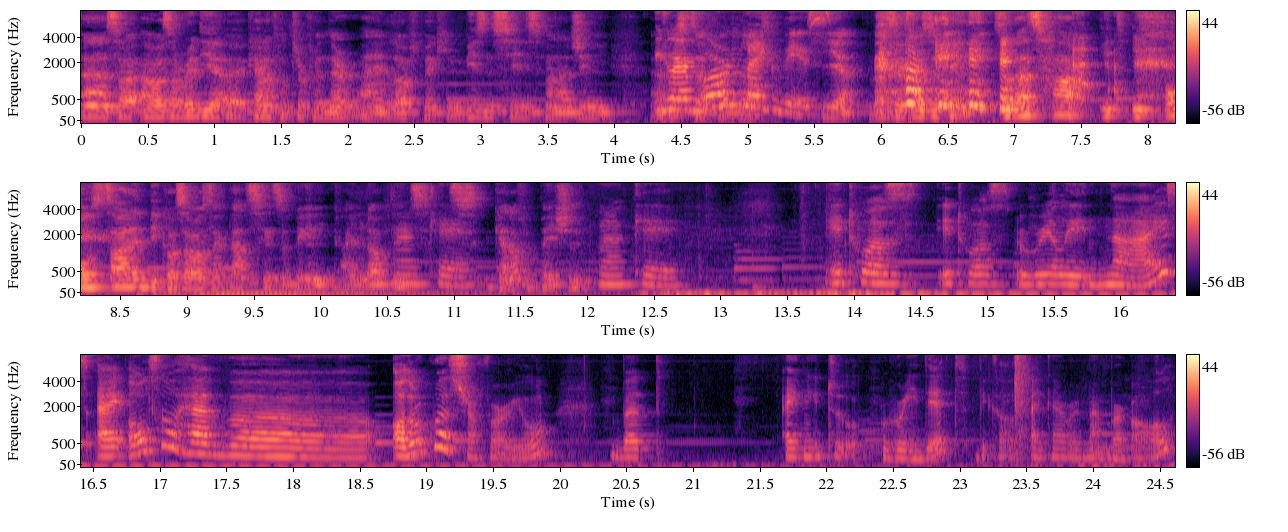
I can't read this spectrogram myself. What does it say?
Uh, so I was already a, kind of entrepreneur. I loved making businesses, managing. Uh, you are born like, like, this. Yeah, that's, that's okay. the thing. So that's how it, it all started because I was like that since the beginning. I loved it. Okay. It's kind of a passion. Okay. It was it was really nice. I also have uh, other question for you, but I need to read it because I can't remember all.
